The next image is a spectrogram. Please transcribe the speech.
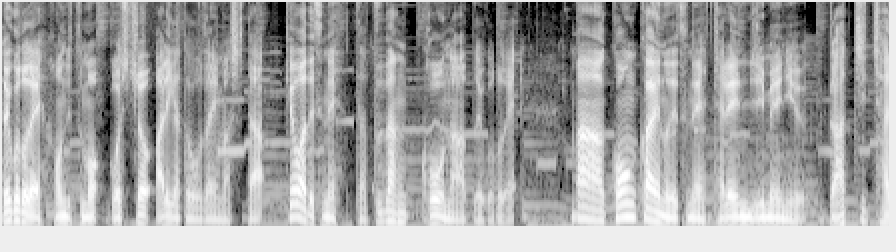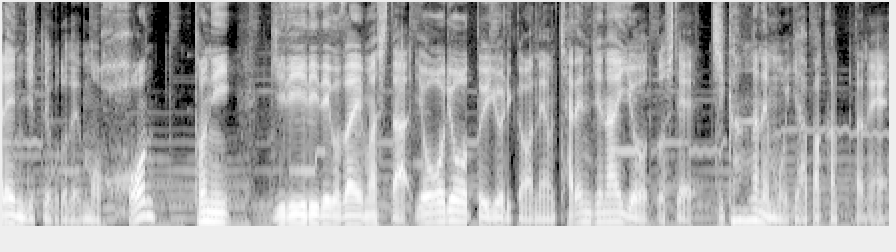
ということで、本日もご視聴ありがとうございました。今日はですね、雑談コーナーということで、まあ、今回のですね、チャレンジメニュー、ガチチャレンジということで、もう本当にギリギリでございました。容量というよりかはね、チャレンジ内容として、時間がね、もうやばかったね。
